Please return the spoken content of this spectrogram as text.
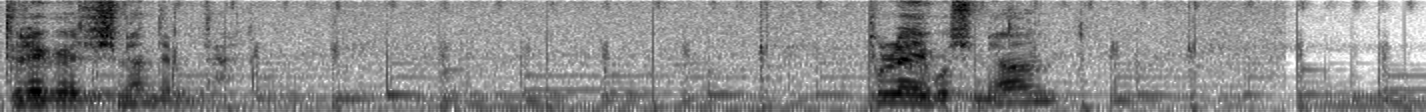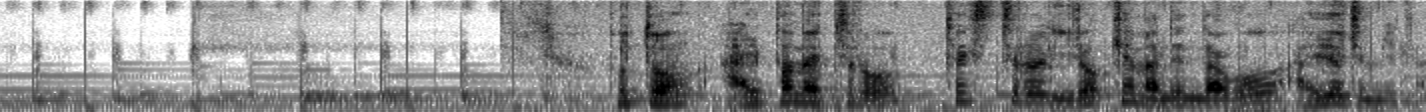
드래그 해주시면 됩니다. 플레이 보시면 보통 알파매트로 텍스트를 이렇게 만든다고 알려줍니다.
